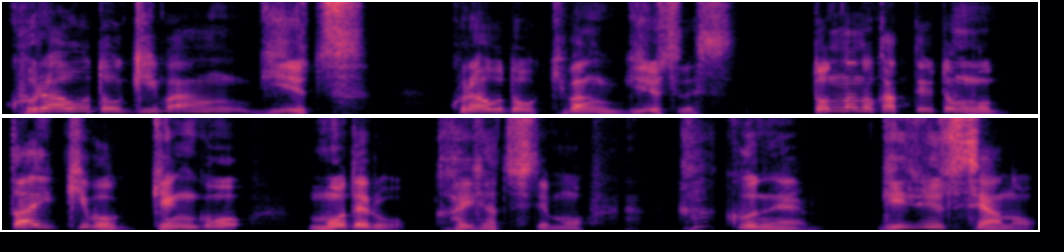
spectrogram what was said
クラウド基盤技術。クラウド基盤技術です。どんなのかっていうと、もう大規模言語モデルを開発しても、各ね、技術者の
